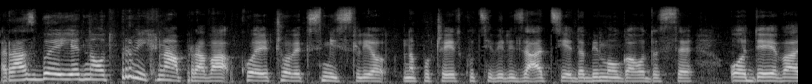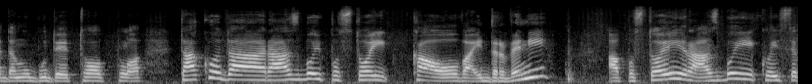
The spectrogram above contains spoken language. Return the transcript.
Razboj je jedna od prvih naprava koje je čovek smislio na početku civilizacije da bi mogao da se odeva, da mu bude toplo. Tako da razboj postoji kao ovaj drveni, a postoje i razboji koji se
